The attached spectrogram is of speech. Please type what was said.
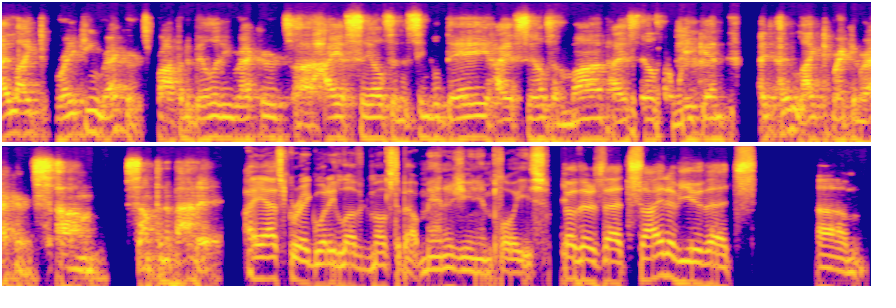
I liked breaking records, profitability records, uh, highest sales in a single day, highest sales in a month, highest sales in a weekend. I, I liked breaking records. Um, something about it. I asked Greg what he loved most about managing employees. So there's that side of you that's um,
